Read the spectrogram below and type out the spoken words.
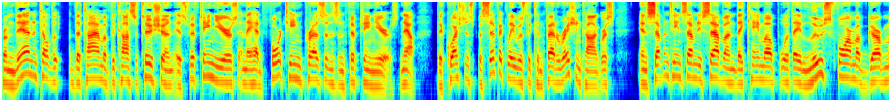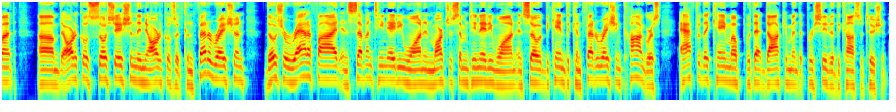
From then until the, the time of the Constitution is 15 years, and they had 14 presidents in 15 years. Now, the question specifically was the Confederation Congress. In 1777, they came up with a loose form of government um, the Articles Association, then the Articles of Confederation. Those were ratified in 1781, in March of 1781, and so it became the Confederation Congress after they came up with that document that preceded the Constitution.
